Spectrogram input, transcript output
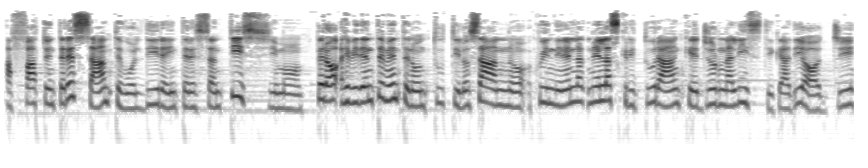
Affatto interessante vuol dire interessantissimo, però evidentemente non tutti lo sanno, quindi nella, nella scrittura anche giornalistica di oggi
